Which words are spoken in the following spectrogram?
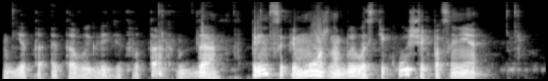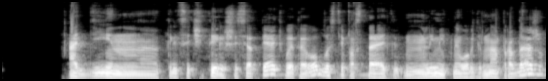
Где-то это выглядит вот так. Да, в принципе, можно было с текущих по цене 1.3465 в этой области поставить лимитный ордер на продажу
